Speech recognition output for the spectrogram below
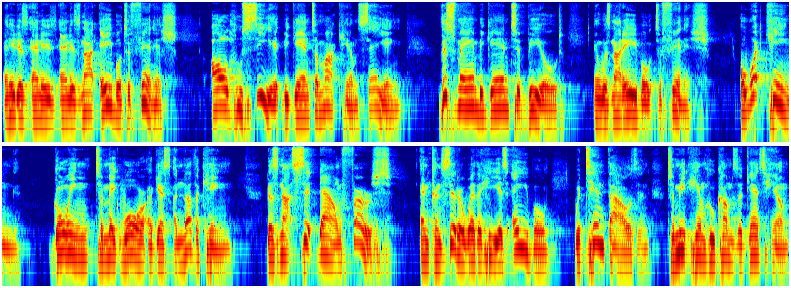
and, it is, and, is, and is not able to finish, all who see it began to mock him, saying, This man began to build and was not able to finish. Or what king going to make war against another king does not sit down first and consider whether he is able with 10,000 to meet him who comes against him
